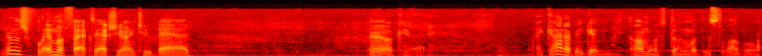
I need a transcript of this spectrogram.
You know, those flame effects actually aren't too bad. Okay. I gotta be getting almost done with this level.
